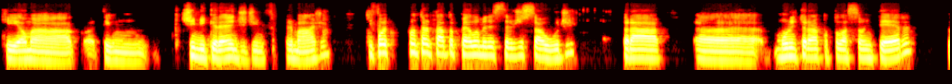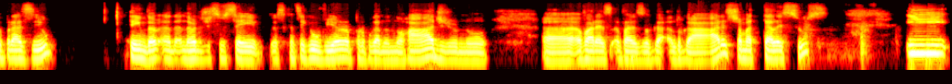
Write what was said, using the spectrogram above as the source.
que é uma, tem um time grande de enfermagem, que foi contratado pelo Ministério de Saúde para uh, monitorar a população inteira do Brasil tem, na verdade, se você, consegue ouvir a propaganda no rádio, no uh, várias, vários lugares, chama Telesus. E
